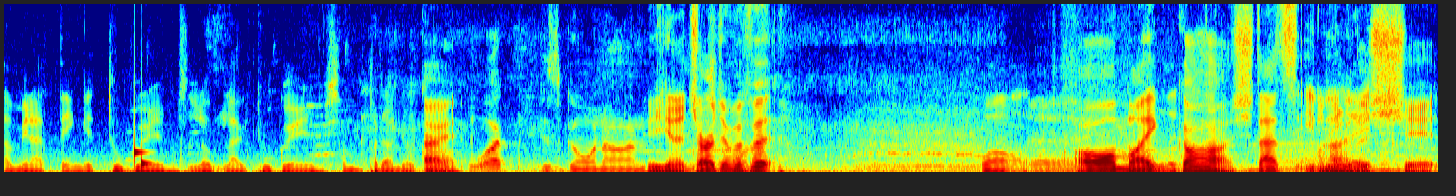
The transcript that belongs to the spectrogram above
I mean, I think it two grams. Look like two grams. I'm gonna put on your car. All right. What is going on? Are you gonna charge him with it? Well, Oh my gosh, that's illegal lit. as shit.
